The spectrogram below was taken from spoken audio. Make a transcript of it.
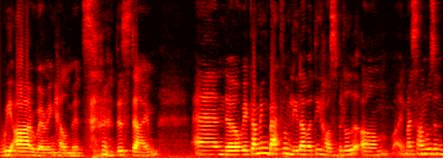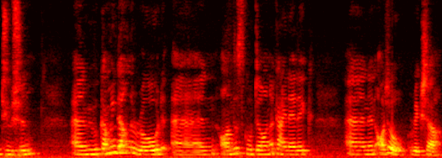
we are wearing helmets this time. And uh, we're coming back from Lilavati Hospital. Um, my son was in tuition, and we were coming down the road and on the scooter, on a kinetic, and an auto rickshaw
